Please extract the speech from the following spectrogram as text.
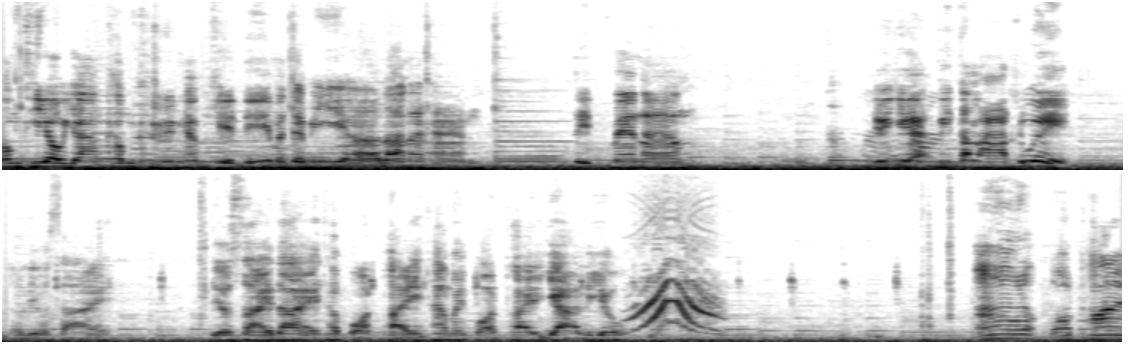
ต้องเที่ยวยามค่ำคืนครับ เขตนี้มันจะมีเอ่อร้านอาหารติดแม่น้ำต้นไม้เยอะแยะมีตลาดด้วยเลี้ยวซ้ายเลี้ยวซ้ายได้ถ้าปลอดภัยถ้าไม่ปลอดภัยอย่าเลี้ยวเอาละปลอดภัย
